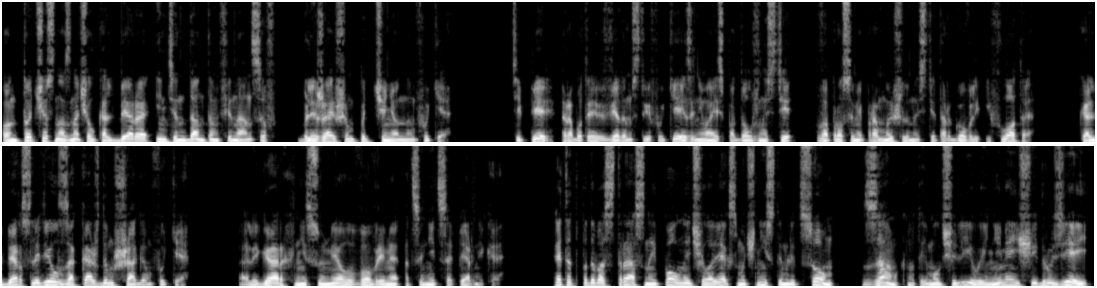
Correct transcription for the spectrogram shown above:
Он тотчас назначил Кальбера интендантом финансов, ближайшим подчиненным Фуке. Теперь, работая в ведомстве Фуке и занимаясь по должности вопросами промышленности, торговли и флота, Кальбер следил за каждым шагом Фуке. Олигарх не сумел вовремя оценить соперника. Этот подобострастный, полный человек с мучнистым лицом замкнутый, молчаливый, не имеющий друзей,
